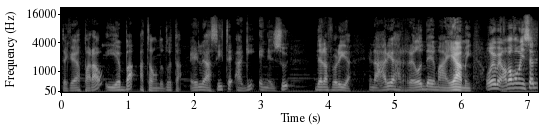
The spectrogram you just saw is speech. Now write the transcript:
te quedas parado y él va hasta donde tú estás. Él le asiste aquí en el sur de la Florida, en las áreas alrededor de Miami. Oye, vamos a comenzar.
